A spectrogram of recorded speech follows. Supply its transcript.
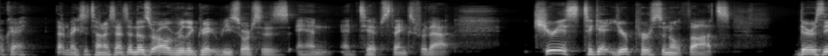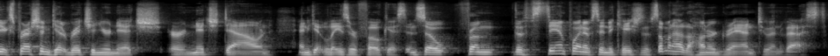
Okay, that makes a ton of sense, and those are all really great resources and and tips. Thanks for that. Curious to get your personal thoughts there's the expression get rich in your niche or niche down and get laser focused. And so from the standpoint of syndications, if someone had a hundred grand to invest,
